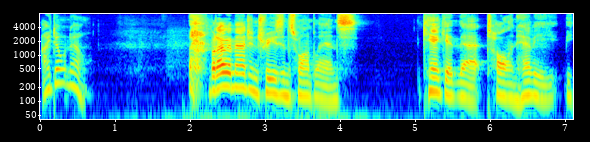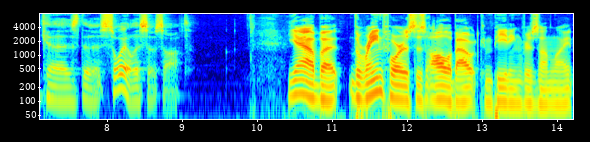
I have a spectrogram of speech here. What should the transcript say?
I don't know, but I would imagine trees in swamplands can't get that tall and heavy because the soil is so soft. Yeah, but the rainforest is all about competing for sunlight.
